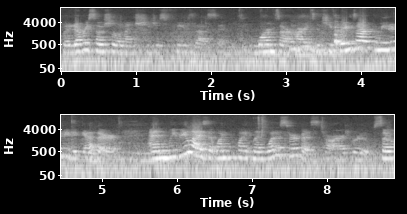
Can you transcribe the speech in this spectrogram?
but at every social event, she just feeds us and warms our hearts, and she brings our community together. And we realized at one point, like, what a service to our group. So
